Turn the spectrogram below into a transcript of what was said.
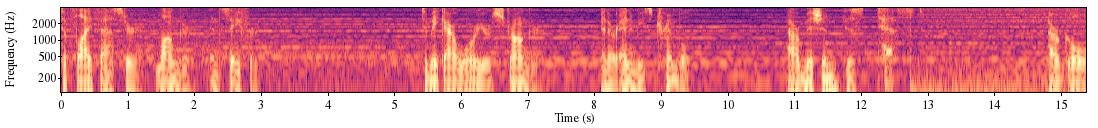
To fly faster, longer, and safer. To make our warriors stronger and our enemies tremble. Our mission is test. Our goal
